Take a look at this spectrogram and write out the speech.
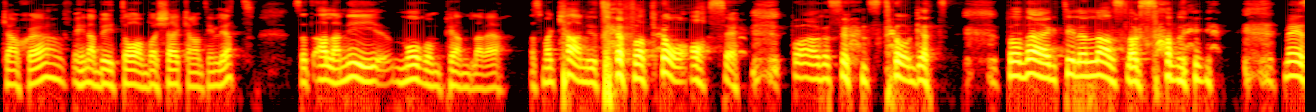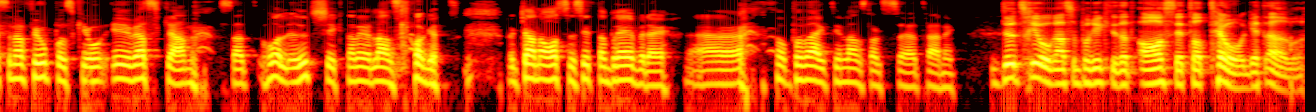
kanske, hinna byta om, bara käka någonting lätt. Så att alla ni morgonpendlare, alltså man kan ju träffa på AC på Öresundståget på väg till en landslagssamling med sina fotbollsskor i väskan. Så att håll utkik när det är landslaget. Då kan AC sitta bredvid dig eh, och på väg till en landslagsträning. Du tror alltså på riktigt att AC tar tåget över?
